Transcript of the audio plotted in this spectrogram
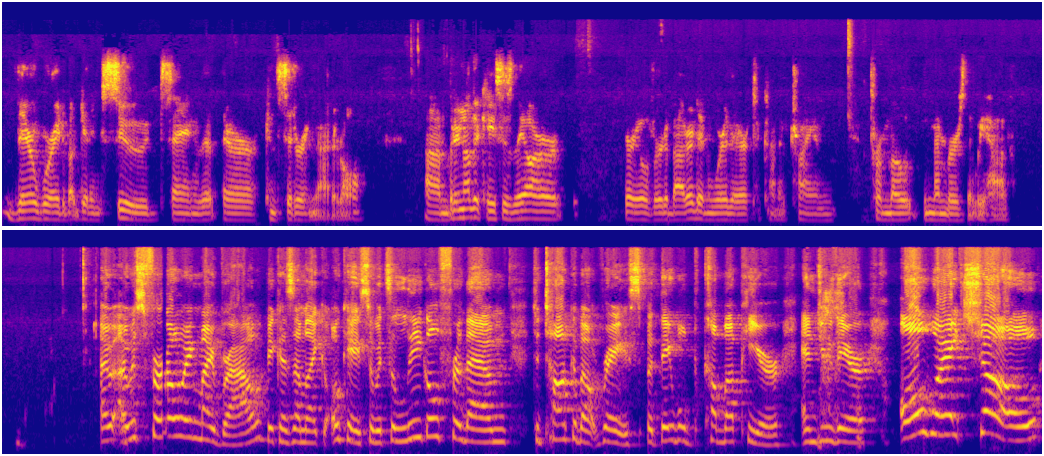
they're worried about getting sued, saying that they're considering that at all. Um, but in other cases, they are very overt about it, and we're there to kind of try and promote the members that we have. I, I, was furrowing my brow because I'm like, okay, so it's illegal for them to talk about race, but they will come up here and do their all white show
